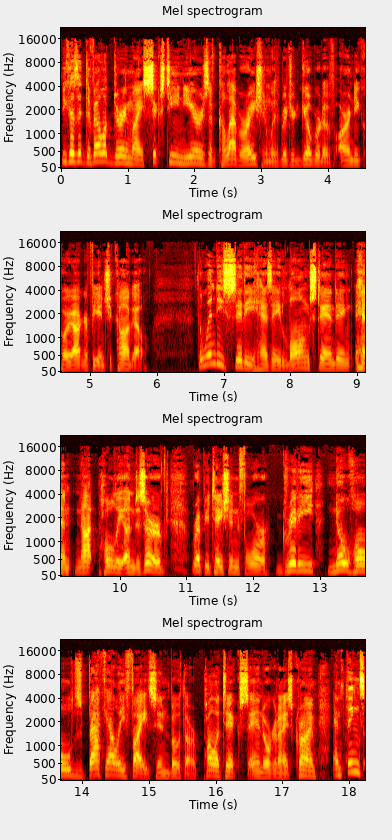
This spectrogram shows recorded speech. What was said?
because it developed during my 16 years of collaboration with Richard Gilbert of R&D Choreography in Chicago. The Windy City has a long standing and not wholly undeserved reputation for gritty, no holds, back alley fights in both our politics and organized crime, and things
